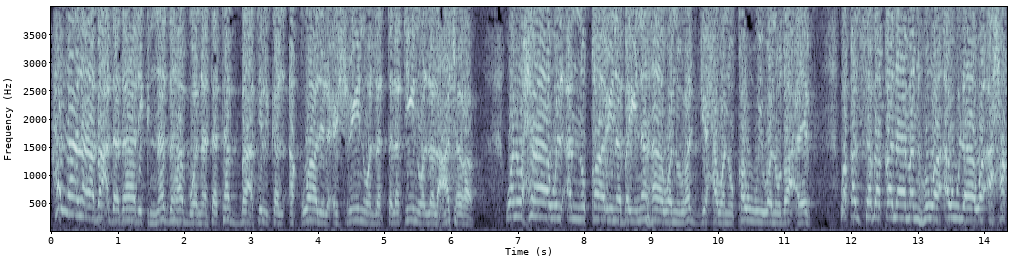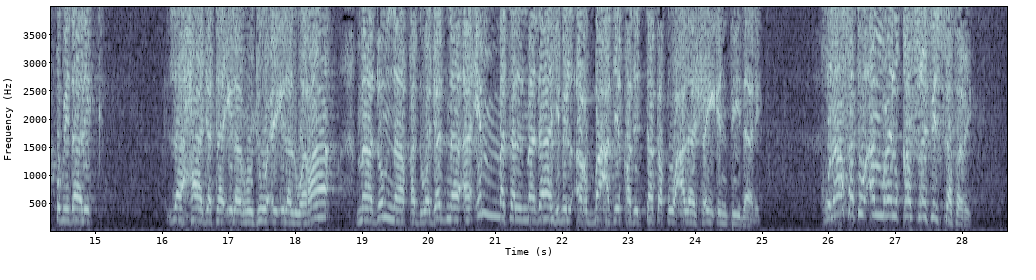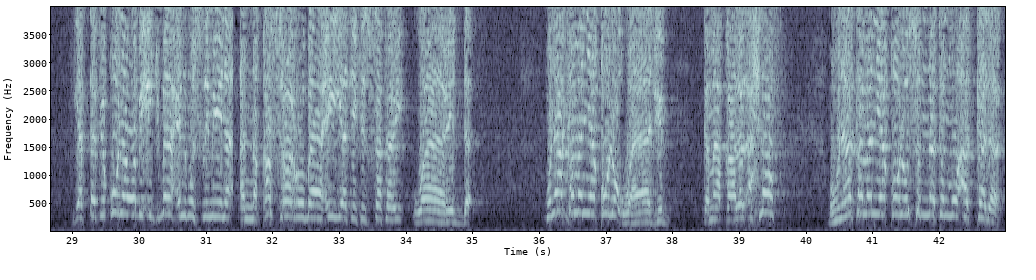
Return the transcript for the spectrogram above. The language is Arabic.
هل لنا بعد ذلك نذهب ونتتبع تلك الأقوال العشرين ولا الثلاثين ولا العشرة؟ ونحاول أن نقارن بينها ونرجح ونقوي ونضعف. وقد سبقنا من هو أولى وأحق بذلك. لا حاجة إلى الرجوع إلى الوراء. ما دمنا قد وجدنا أئمة المذاهب الأربعة قد اتفقوا على شيء في ذلك. خلاصة أمر القصر في السفر. يتفقون وبإجماع المسلمين أن قصر الرباعية في السفر وارد. هناك من يقول واجب كما قال الأحلاف وهناك من يقول سنة مؤكدة.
